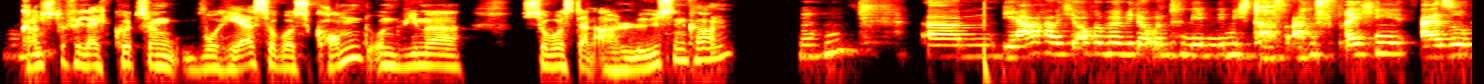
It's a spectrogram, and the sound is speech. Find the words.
Mhm. Kannst du vielleicht kurz sagen, woher sowas kommt und wie man sowas dann auch lösen kann? Mhm. Ähm, ja, habe ich auch immer wieder Unternehmen, die mich darauf ansprechen. Also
